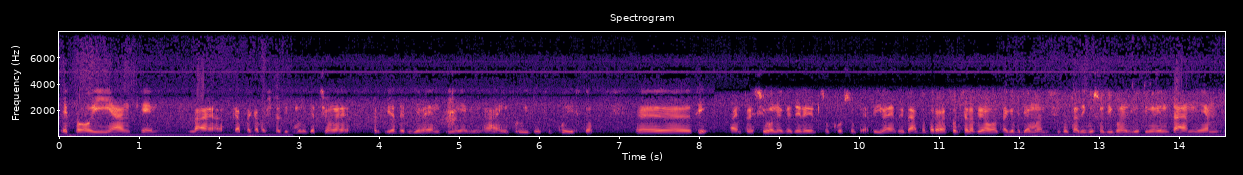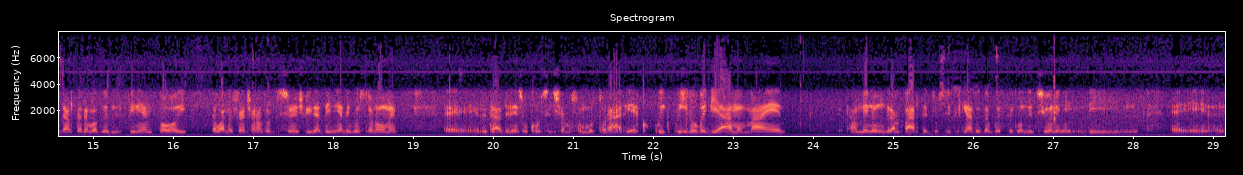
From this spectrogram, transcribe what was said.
e poi anche la scarsa capacità di comunicazione per via degli eventi ha influito su questo. Eh, sì, fa impressione vedere il soccorso che arriva in ritardo, però è forse la prima volta che vediamo una difficoltà di questo tipo negli ultimi vent'anni, eh. dal terremoto dell'Irpinia in poi, da quando cioè c'è una protezione civile degna di questo nome, eh, ritardi nei soccorsi diciamo, sono molto rari. Ecco, qui, qui lo vediamo, ma è almeno in gran parte giustificato da queste condizioni di, eh,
